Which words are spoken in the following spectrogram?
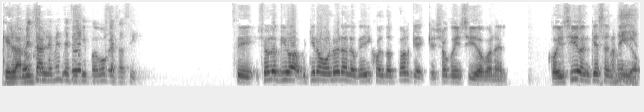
Que lamentablemente este equipo de Boca es así. Sí, yo lo que iba, quiero volver a lo que dijo el doctor, que, que yo coincido con él. ¿Coincido en qué sentido?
